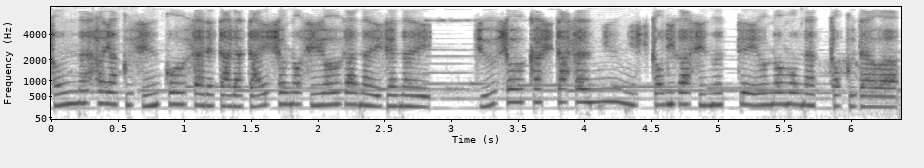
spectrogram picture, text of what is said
そんな早く進行されたら対処のしようがないじゃない。重症化した3人に1人が死ぬっていうのも納得だわ。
